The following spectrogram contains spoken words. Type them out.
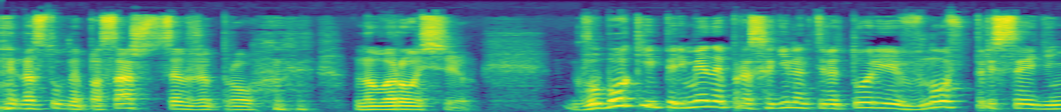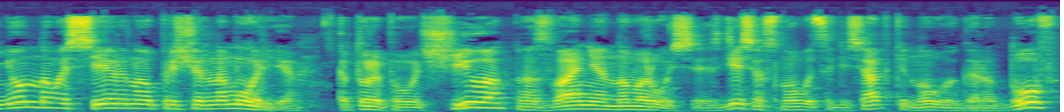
наступний пасаж це вже про Новоросію. Глубокие перемены происходили на территории вновь присоединенного Северного Причерноморья, которое получило название Новороссия. Здесь основываются десятки новых городов,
